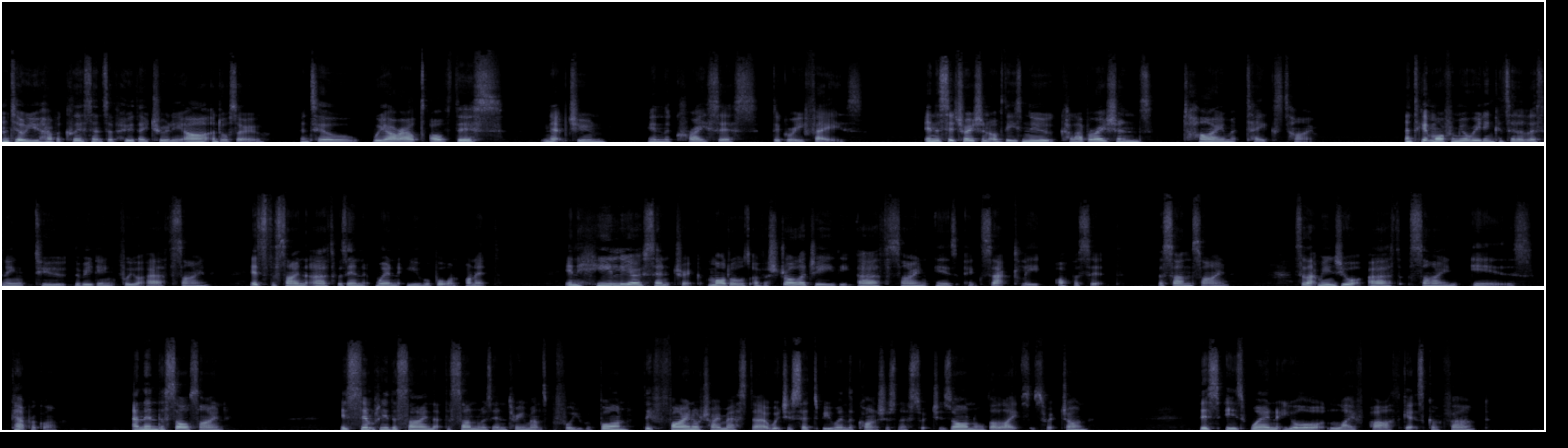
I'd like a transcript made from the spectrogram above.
until you have a clear sense of who they truly are and also until we are out of this Neptune in the crisis degree phase. In the situation of these new collaborations, time takes time. And to get more from your reading, consider listening to the reading for your Earth sign. It's the sign the Earth was in when you were born on it. In heliocentric models of astrology, the Earth sign is exactly opposite the Sun sign. So that means your Earth sign is Capricorn. And then the soul sign is simply the sign that the sun was in three months before you were born, the final trimester, which is said to be when the consciousness switches on or the lights switch on. This is when your life path gets confirmed.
